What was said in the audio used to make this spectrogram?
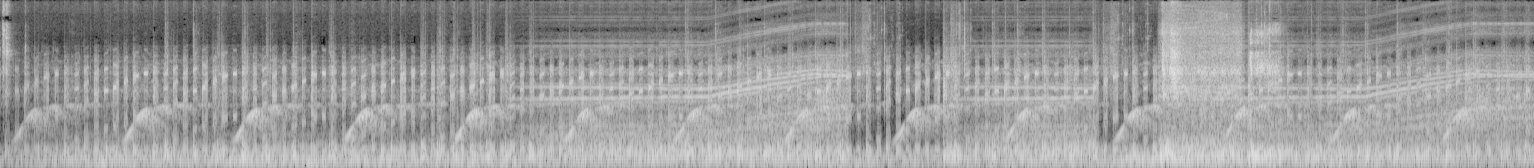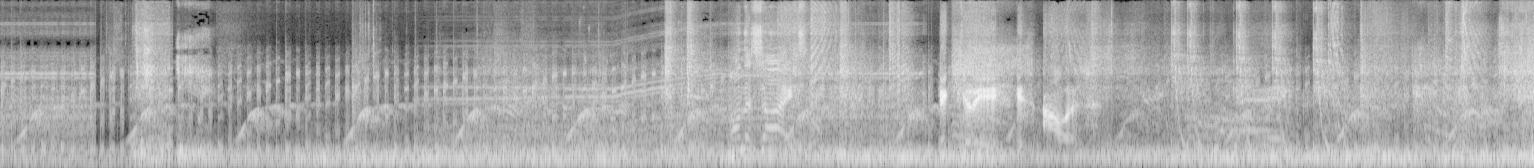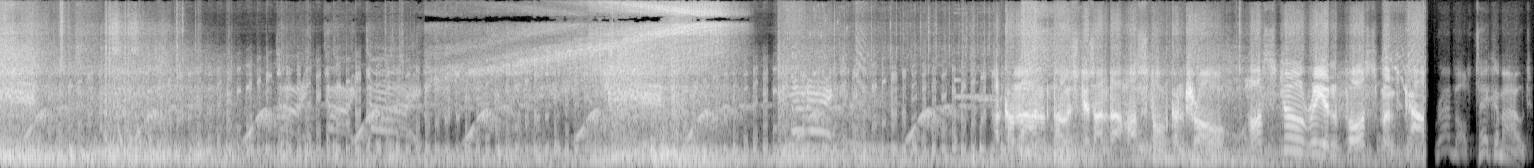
Victory is ours. A command post is under hostile control. Hostile reinforcement count. Rebel, take him out!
